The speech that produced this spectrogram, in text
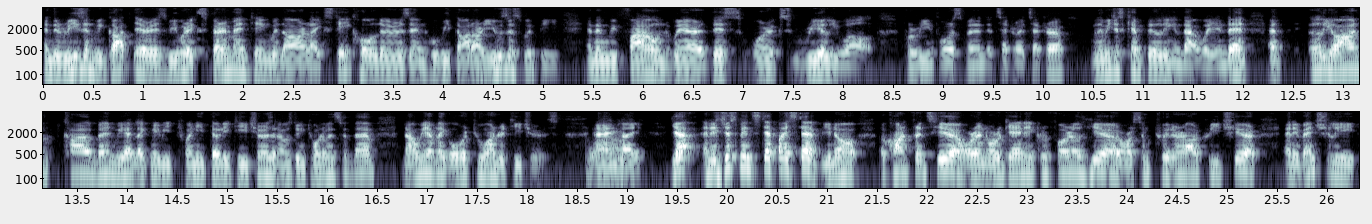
And the reason we got there is we were experimenting with our like stakeholders and who we thought our users would be. And then we found where this works really well for reinforcement, et cetera, et cetera. And then we just kept building in that way. And then at early on, Kyle, Ben, we had like maybe 20, 30 teachers and I was doing tournaments with them. Now we have like over 200 teachers. Wow. And like yeah and it's just been step by step you know a conference here or an organic referral here or some twitter outreach here and eventually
